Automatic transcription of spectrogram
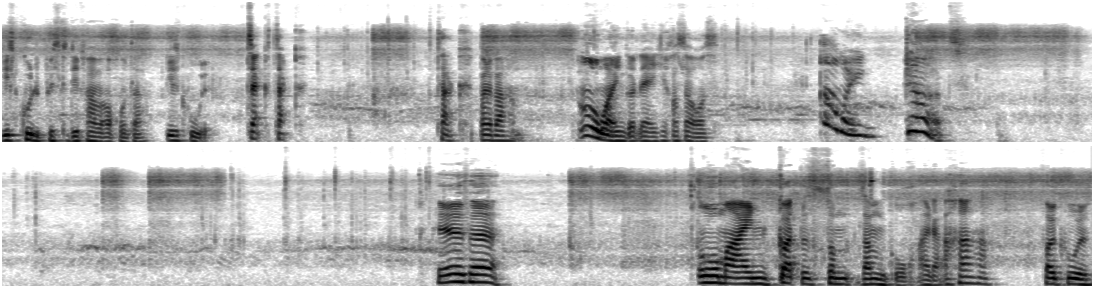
Die ist coole Piste, die fahren wir auch runter. Die ist cool. Zack, zack. Zack, bei warm. Oh mein Gott, ey, ich rasse aus. Oh mein Gott. Hilfe! Oh mein Gott, das ist zum Zusammenbruch, Alter. Aha, voll cool.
